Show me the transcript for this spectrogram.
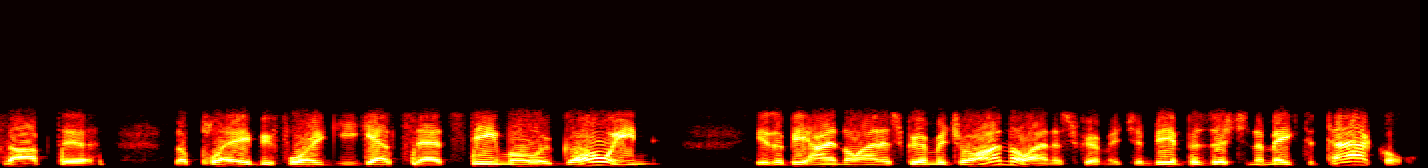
stop the the play before he gets that steamroller going, either behind the line of scrimmage or on the line of scrimmage, and be in position to make the tackle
